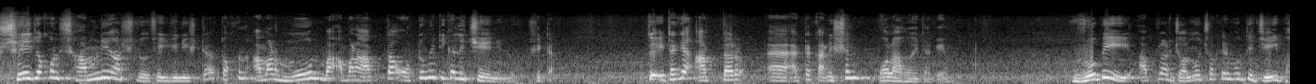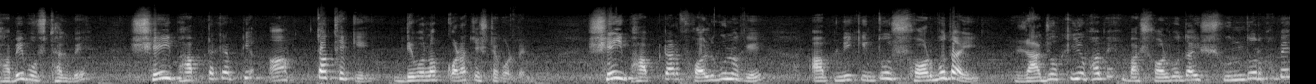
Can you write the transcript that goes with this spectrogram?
সে যখন সামনে আসলো সেই জিনিসটা, তখন আমার মন বা আমার আত্মা অটোমেটিক্যালি চেয়ে নিল সেটা। তো এটাকে আত্মার একটা কানেকশন বলা হয়ে থাকে রবি আপনার জন্মছকের মধ্যে যেই ভাবে বসে থাকবে, সেই ভাবটাকে আপনি আত্মা থেকে ডেভেলপ করার চেষ্টা করবেন। সেই ভাবটার ফলগুলোকে আপনি কিন্তু সর্বদাই রাজকীয়ভাবে বা সর্বদাই সুন্দরভাবে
